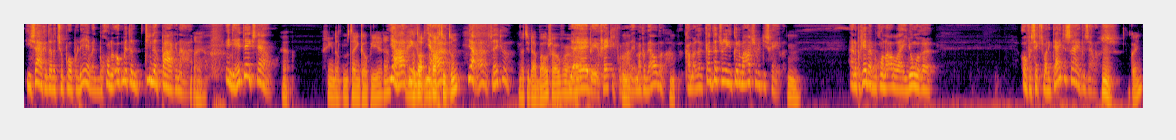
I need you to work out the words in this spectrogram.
die zagen dat het zo populair werd, begonnen ook met een tienerpagina. Oh ja. In de hitweekstijl. Ja. Ging je dat meteen kopiëren? Ja, ging wat, wat dacht u toen? Ja, zeker. Werd u daar boos over? Nee, ben je gek. Ik vond het alleen maar geweldig. Hm. Kan me, dat, dat soort dingen kunnen me absoluut niet schelen. Hm. En op een gegeven moment begonnen allerlei jongeren over seksualiteit te schrijven zelfs. Oké.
